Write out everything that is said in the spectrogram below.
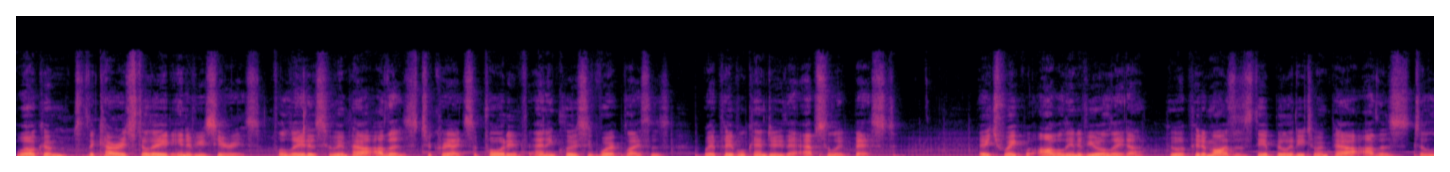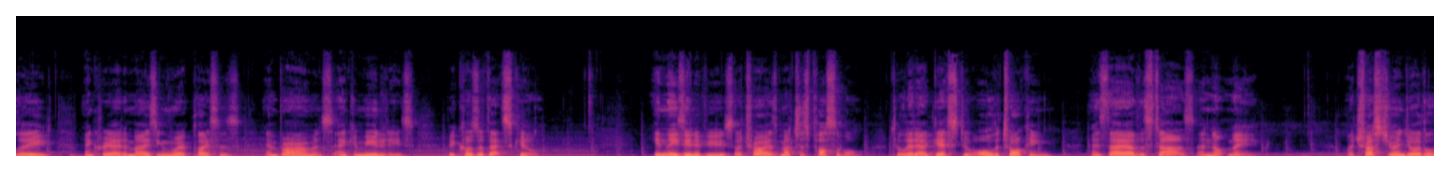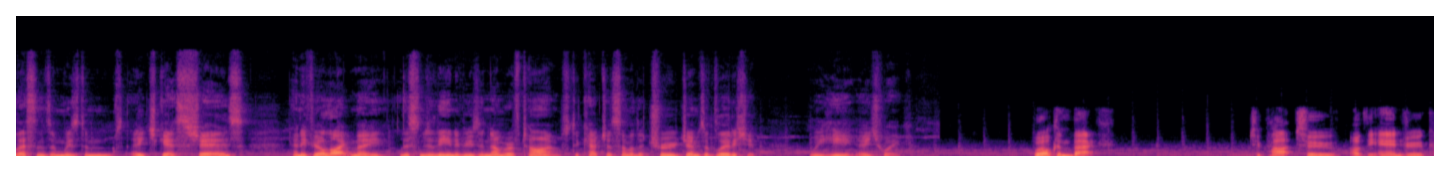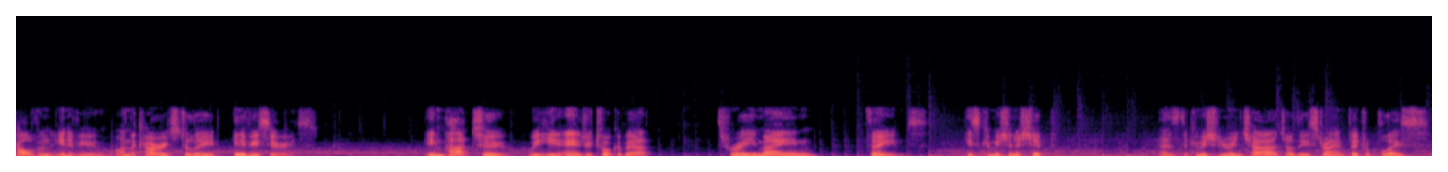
Welcome to the Courage to Lead interview series for leaders who empower others to create supportive and inclusive workplaces where people can do their absolute best. Each week, I will interview a leader who epitomises the ability to empower others to lead and create amazing workplaces, environments, and communities because of that skill. In these interviews, I try as much as possible to let our guests do all the talking, as they are the stars and not me. I trust you enjoy the lessons and wisdoms each guest shares, and if you're like me, listen to the interviews a number of times to capture some of the true gems of leadership we hear each week. Welcome back to part two of the Andrew Colvin interview on the Courage to Lead interview series. In part two, we hear Andrew talk about three main themes his commissionership as the Commissioner in charge of the Australian Federal Police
